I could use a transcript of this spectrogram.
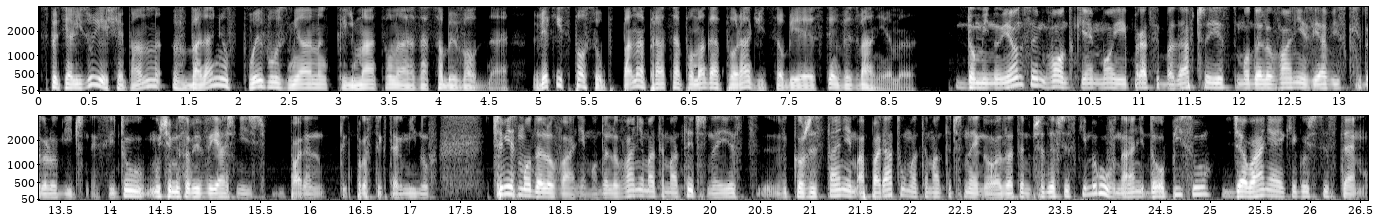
Specjalizuje się Pan w badaniu wpływu zmian klimatu na zasoby wodne. W jaki sposób Pana praca pomaga poradzić sobie z tym wyzwaniem? Dominującym wątkiem mojej pracy badawczej jest modelowanie zjawisk hydrologicznych. I tu musimy sobie wyjaśnić parę tych prostych terminów. Czym jest modelowanie? Modelowanie matematyczne jest wykorzystaniem aparatu matematycznego, a zatem przede wszystkim równań do opisu działania jakiegoś systemu.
